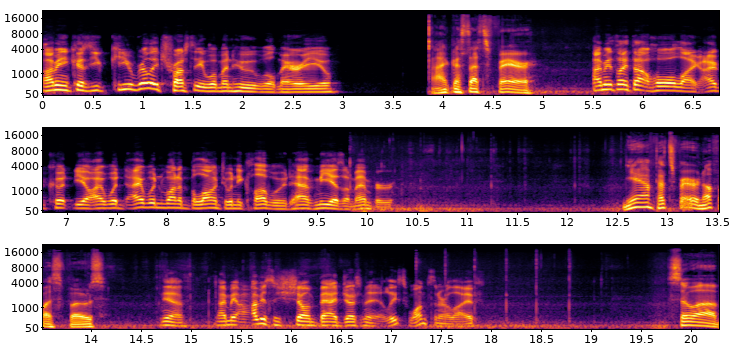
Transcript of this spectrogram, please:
I mean, because you can you really trust a woman who will marry you? I guess that's fair. I mean, it's like that whole like I could, you know, I would, I wouldn't want to belong to any club who would have me as a member. Yeah, that's fair enough, I suppose. Yeah. I mean, obviously she's shown bad judgment at least once in her life. So, uh,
